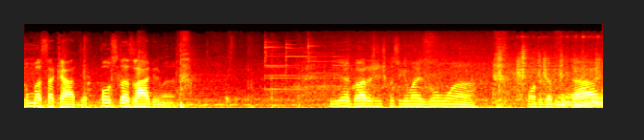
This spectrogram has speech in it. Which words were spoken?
Tumba saqueada. Poço das lágrimas. E agora a gente conseguiu mais uma ponta de habilidade.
